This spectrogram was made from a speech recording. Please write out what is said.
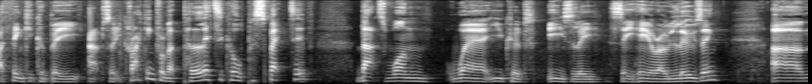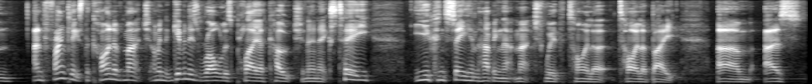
I think it could be absolutely cracking from a political perspective. That's one where you could easily see Hero losing. Um, and frankly, it's the kind of match. I mean, given his role as player coach in NXT, you can see him having that match with Tyler Tyler Bate um, as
